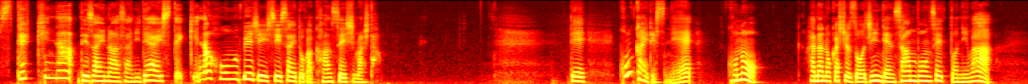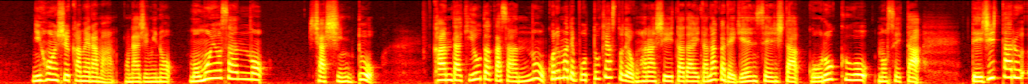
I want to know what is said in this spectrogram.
素敵なデザイナーさんに出会い、素敵なホームページ EC サイトが完成しました。で、今回ですね、この花の花酒造人伝3本セットには、日本酒カメラマンおなじみの桃代さんの写真と、神田清隆さんのこれまでポッドキャストでお話しいただいた中で厳選した語録を載せたデジタル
